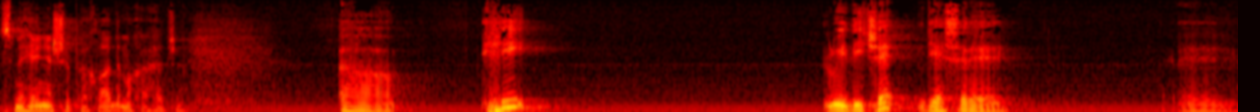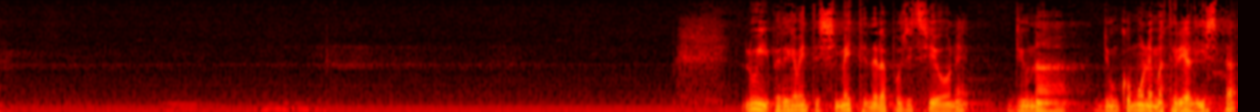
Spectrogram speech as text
смирение Шипрахлада Махараджа. Uh, he, lui dice di essere eh, lui praticamente si mette nella posizione di, una, di un comune materialista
